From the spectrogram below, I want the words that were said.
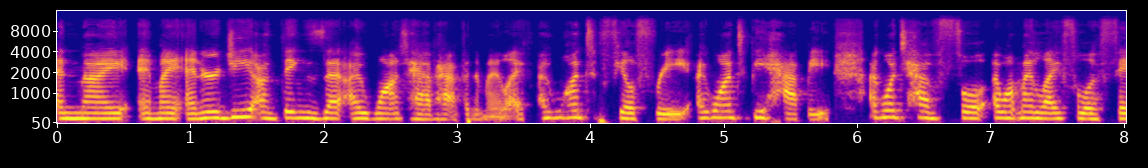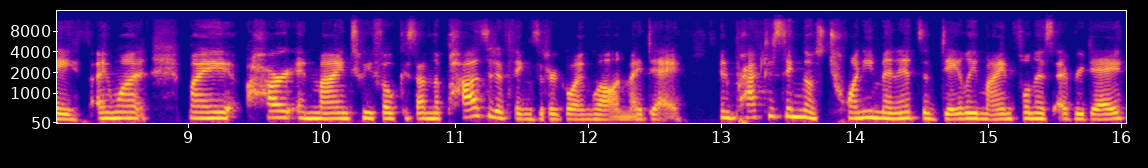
and my, and my energy on things that I want to have happen in my life. I want to feel free. I want to be happy. I want to have full, I want my life full of faith. I want my heart and mind to be focused on the positive things that are going well in my day. And practicing those 20 minutes of daily mindfulness every day,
